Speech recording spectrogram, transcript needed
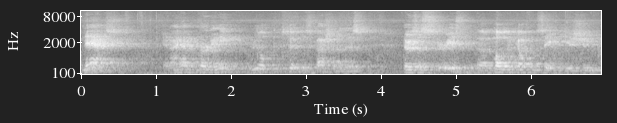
Next, and I haven't heard any real discussion of this, there's a serious uh, public health and safety issue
